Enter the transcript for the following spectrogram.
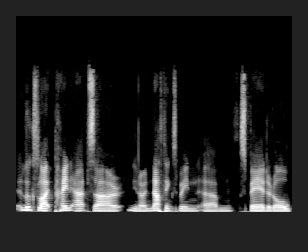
It looks like paint apps are you know nothing's been um, spared at all.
